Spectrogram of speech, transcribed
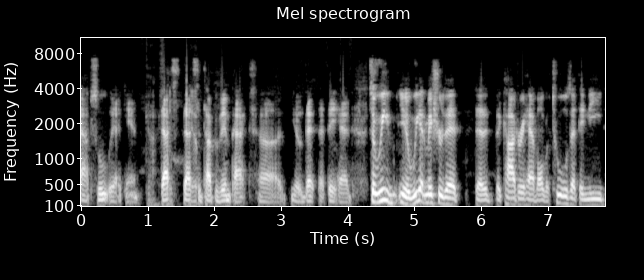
Absolutely, I can. Gotcha. That's that's yep. the type of impact uh, you know that that they had. So we you know we got to make sure that that the cadre have all the tools that they need,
